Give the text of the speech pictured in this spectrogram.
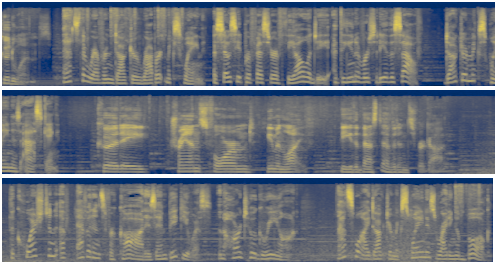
good ones? That's the Reverend Dr. Robert MacSwain, Associate Professor of Theology at the University of the South. Dr. MacSwain is asking Could a transformed human life be the best evidence for God? The question of evidence for God is ambiguous and hard to agree on. That's why Dr. MacSwain is writing a book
